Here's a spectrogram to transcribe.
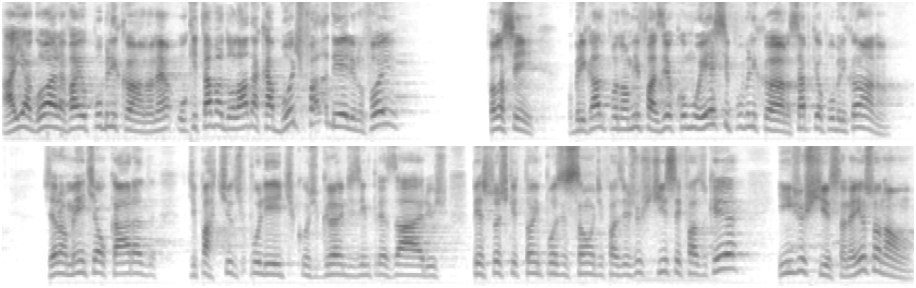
Aí agora vai o publicano, né? O que estava do lado acabou de falar dele, não foi? Falou assim: obrigado por não me fazer como esse publicano. Sabe o que é o publicano? Geralmente é o cara de partidos políticos, grandes empresários, pessoas que estão em posição de fazer justiça e faz o quê? Injustiça, não é isso ou não?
